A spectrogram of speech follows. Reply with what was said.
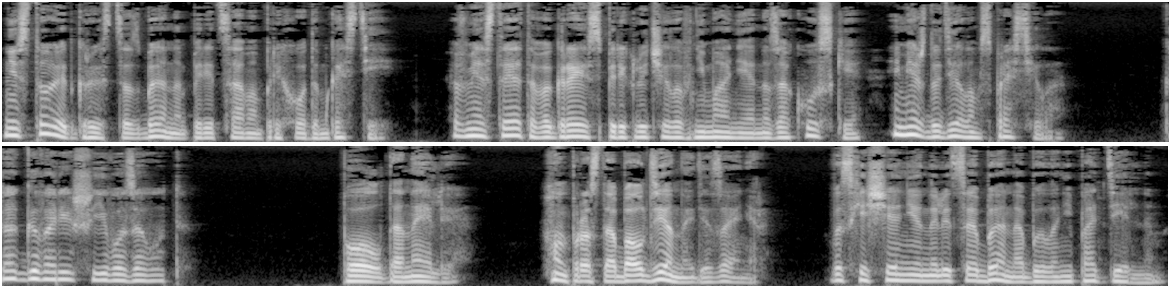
Не стоит грызться с Беном перед самым приходом гостей. Вместо этого Грейс переключила внимание на закуски и между делом спросила. Как, говоришь, его зовут? Пол Данелли. Он просто обалденный дизайнер. Восхищение на лице Бена было неподдельным.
